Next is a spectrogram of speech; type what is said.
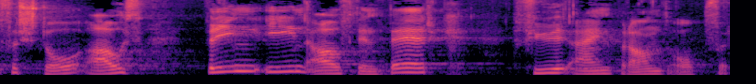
verstehen könnte als bring ihn auf den Berg für ein Brandopfer.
